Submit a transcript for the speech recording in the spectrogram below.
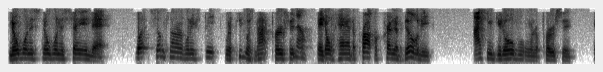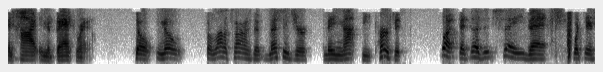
No one is no one is saying that. But sometimes when they speak, when people is not perfect, no. they don't have the proper credibility. I can get over on a person and hide in the background. So no, so a lot of times the messenger may not be perfect, but that doesn't say that what they're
